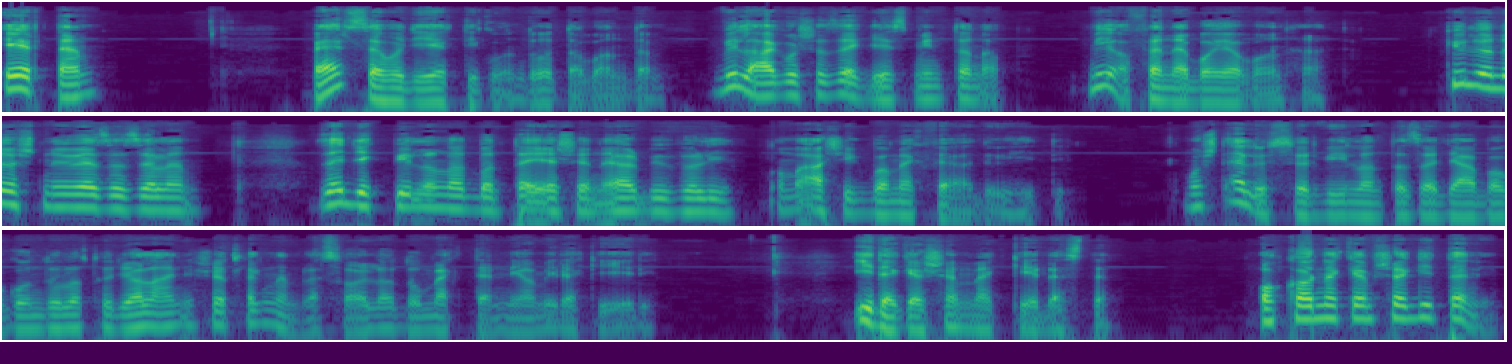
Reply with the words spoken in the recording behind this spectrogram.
Értem. Persze, hogy érti, gondolta Vandam. Világos az egész, mint a nap. Mi a fene baja van hát? Különös nő ez az elem. Az egyik pillanatban teljesen elbűvöli, a másikban meg feldűhíti. Most először villant az agyába a gondolat, hogy a lány esetleg nem lesz hajlandó megtenni, amire kéri. Idegesen megkérdezte. Akar nekem segíteni?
